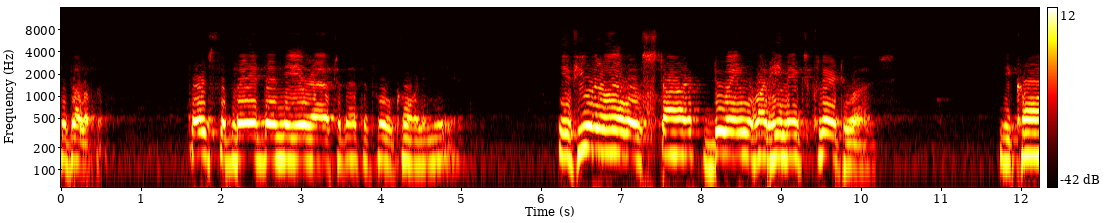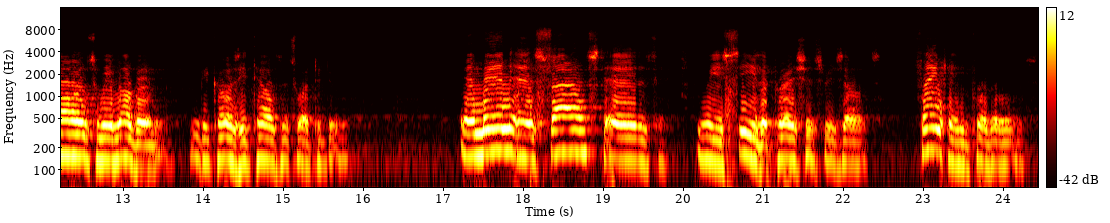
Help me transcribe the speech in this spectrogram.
development. First the blade, then the ear, after that the full corn in the ear. If you and I will start doing what he makes clear to us, because we love him, because he tells us what to do. And then as fast as we see the precious results, thank him for those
